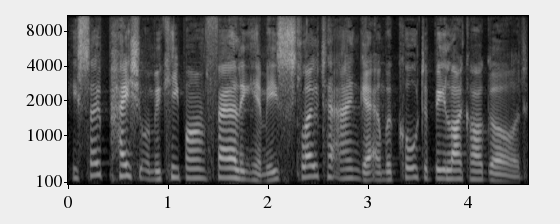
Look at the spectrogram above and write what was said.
He's so patient when we keep on failing Him. He's slow to anger, and we're called to be like our God.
